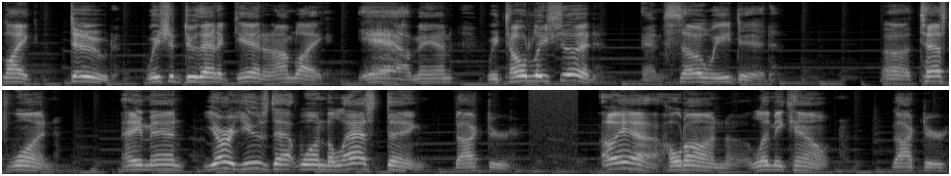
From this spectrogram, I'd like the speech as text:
like, dude, we should do that again, and I'm like, yeah man, we totally should. And so we did. Uh, test 1. Hey man, you already used that one the last thing, Doctor. Oh yeah, hold on, uh, let me count. Doctor.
